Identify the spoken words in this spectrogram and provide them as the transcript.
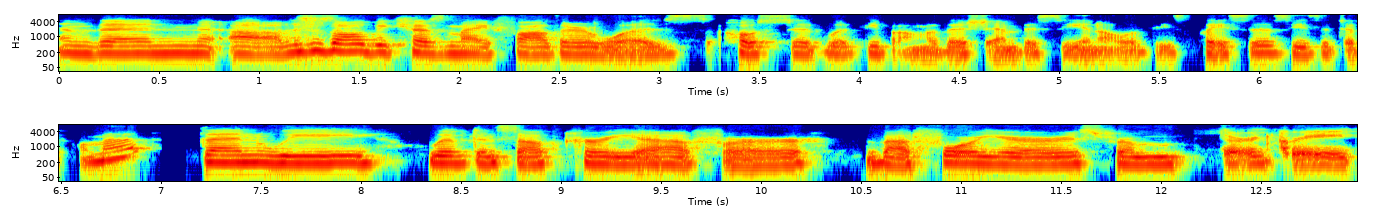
And then uh, this is all because my father was posted with the Bangladesh embassy in all of these places. He's a diplomat. Then we lived in South Korea for about four years from third grade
